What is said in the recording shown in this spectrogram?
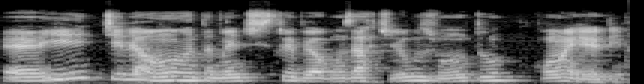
é, e tive a honra também de escrever alguns artigos junto com ele.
